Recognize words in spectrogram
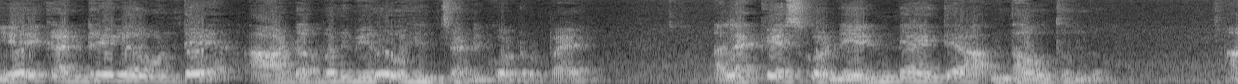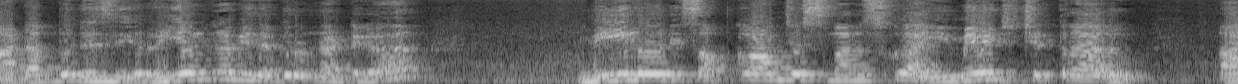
ఏ కంట్రీలో ఉంటే ఆ డబ్బుని మీరు ఊహించండి కోటి రూపాయలు. లెక్క వేసుకోండి ఎన్ని అయితే అంత అవుతుందో. ఆ డబ్బు రియల్గా మీ దగ్గర ఉన్నట్టుగా మీలోని సబ్ కాన్షియస్ మనసుకు ఆ ఇమేజ్ చిత్రాలు ఆ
